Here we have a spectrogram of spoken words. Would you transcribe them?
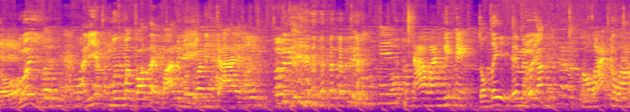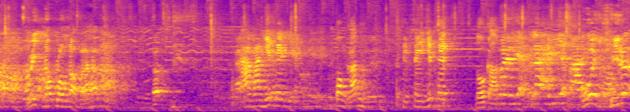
โอ้ยอันนี้มึงมังกรสายฟ้าหรือมังกรนินจาเนี่ยดาววันฮิตเทคโจมตีเอ้ยไม่เหมือนกันโซวาจัวเฮ้ยนกลงดอกไปแล้วครับเออดาววันฮิตเทค ป้องกัน สิบสี่ฮิตเทค โนกา โอ้ยขี้เลย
